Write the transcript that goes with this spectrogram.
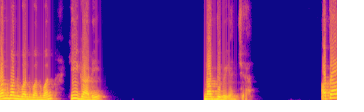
one one one one one ही गाडी नागदिबे यांची आहे. आता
